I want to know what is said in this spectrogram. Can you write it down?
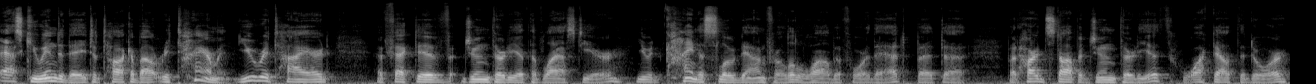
ask you in today to talk about retirement. You retired effective June 30th of last year. You had kind of slowed down for a little while before that, but uh, but hard stop at June 30th. Walked out the door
